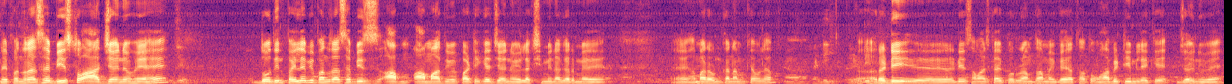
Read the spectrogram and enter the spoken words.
नहीं पंद्रह से बीस तो आज ज्वाइन हुए हैं। दो दिन पहले भी पंद्रह से बीस आम आदमी पार्टी के ज्वाइन हुए लक्ष्मी नगर में हमारा उनका नाम क्या बोले हम रेड्डी। रेड्डी। समाज का एक प्रोग्राम था मैं गया था तो वहाँ भी टीम लेके ज्वाइन हुए हैं।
